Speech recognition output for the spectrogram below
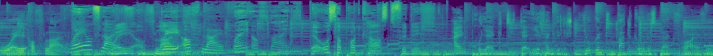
Way of Life. Way of Life. Way of Life. Way of Life. Way of Life. Der Osterpodcast für dich. Ein Projekt der evangelischen Jugend Bad Godesberg-Voreifel.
